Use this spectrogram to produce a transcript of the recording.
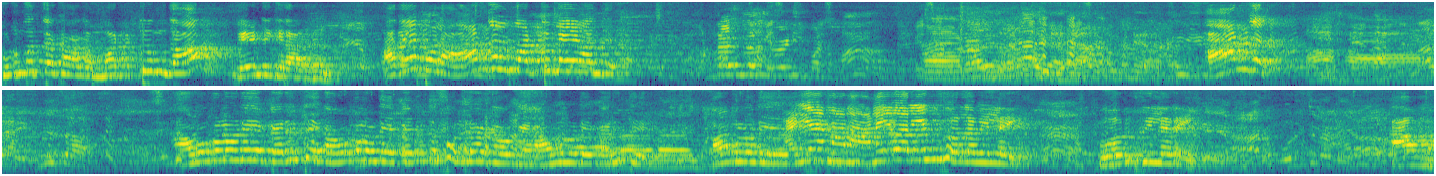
குடும்பத்துக்காக மட்டும்தான் வேண்டுகிறார்கள். அதே போல ஆண்கள் மட்டுமே வந்து ஆண்கள். அவங்களுடைய கருத்து அவங்களுடைய கருத்து சொல்றாங்க அவங்க. அவங்களுடைய கருத்து. அவங்களுடைய ஐயா நான் அனைவரையும் சொல்லவில்லை. ஒரு சிலரை. ஆமா.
